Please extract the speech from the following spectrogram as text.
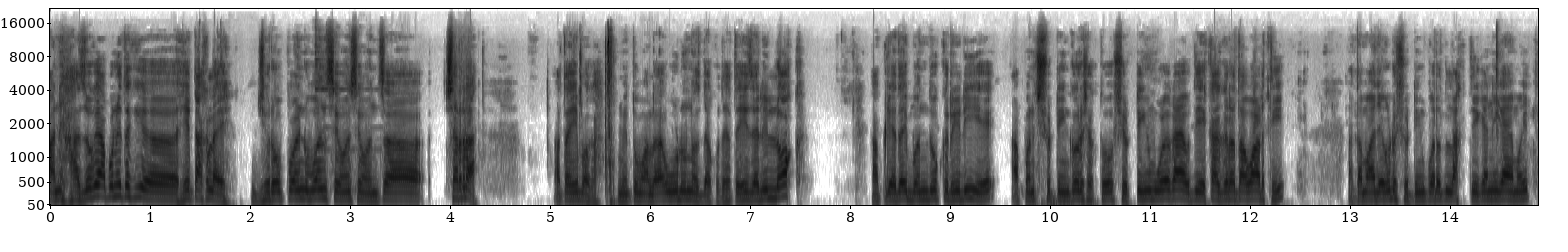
आणि हा जो काही आपण इथं हे टाकला आहे झिरो पॉईंट वन सेवन सेवनचा छर्रा आता हे बघा मी तुम्हाला उडूनच दाखवतो. आता ही झाली लॉक आपली आता ही बंदूक रेडी आहे. आपण शूटिंग करू शकतो. शूटिंगमुळे काय होती? एकाग्रता वाढती. आता माझ्याकडे शूटिंग परत लागते का नाही काय माहीत?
